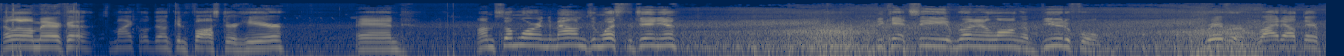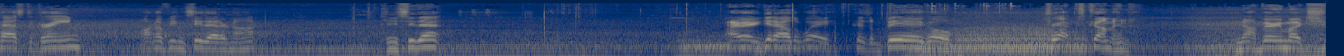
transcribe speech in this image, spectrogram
Hello, America. It's Michael Duncan Foster here, and I'm somewhere in the mountains in West Virginia. You can't see, running along a beautiful river right out there past the green. I don't know if you can see that or not. Can you see that? I better get out of the way because a big old truck's coming. Not very much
